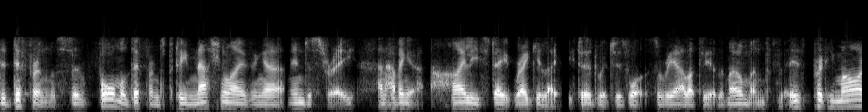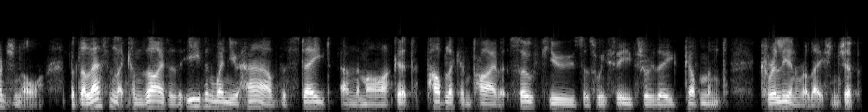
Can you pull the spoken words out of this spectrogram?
the difference, the formal difference between nationalizing an industry and having it highly state regulated, which is what's the reality at the moment, is pretty marginal. But the lesson that comes out is even when you have the state and the market, public and private, so fused as we see through the government Carillion relationship,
